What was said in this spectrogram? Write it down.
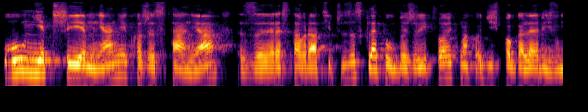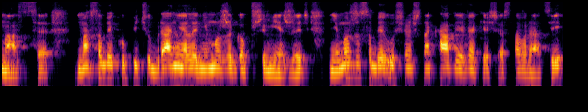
unieprzyjemnianie korzystania z restauracji czy ze sklepów, bo jeżeli człowiek ma chodzić po galerii w masce, ma sobie kupić ubranie, ale nie może go przymierzyć, nie może sobie usiąść na kawie w jakiejś restauracji,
